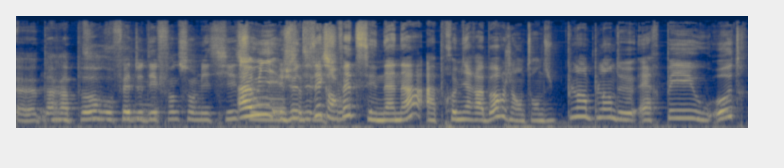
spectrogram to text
Euh, par rapport au fait de défendre son métier. Ah son- oui, je sa disais qu'en fait, ces nanas, à premier abord, j'ai entendu plein plein de RP ou autres,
